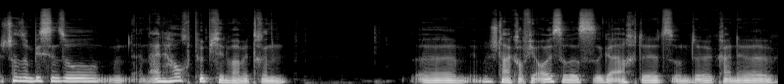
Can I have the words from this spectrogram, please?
schon so ein bisschen so ein Hauch Püppchen war mit drin. Ähm, stark auf ihr Äußeres geachtet und äh, keine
